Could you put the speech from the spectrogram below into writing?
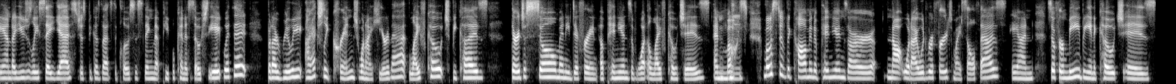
And I usually say yes just because that's the closest thing that people can associate with it. But I really I actually cringe when I hear that, life coach, because there are just so many different opinions of what a life coach is and mm-hmm. most most of the common opinions are not what I would refer to myself as and so for me being a coach is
